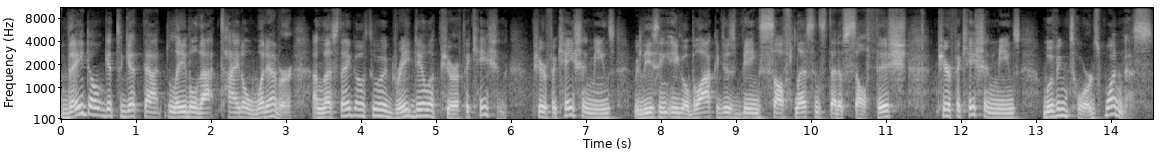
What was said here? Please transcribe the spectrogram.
they don't get to get that label, that title, whatever, unless they go through a great deal of purification. Purification means releasing ego blockages, being selfless instead of selfish. Purification means moving towards oneness.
